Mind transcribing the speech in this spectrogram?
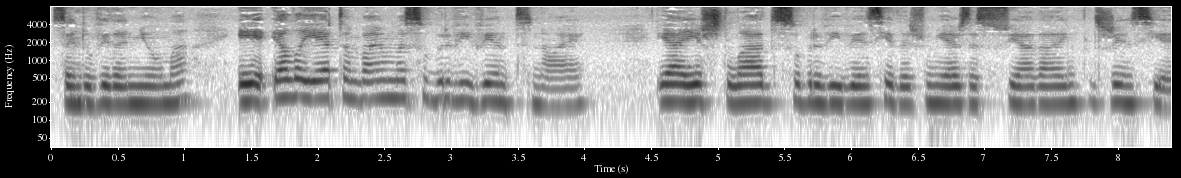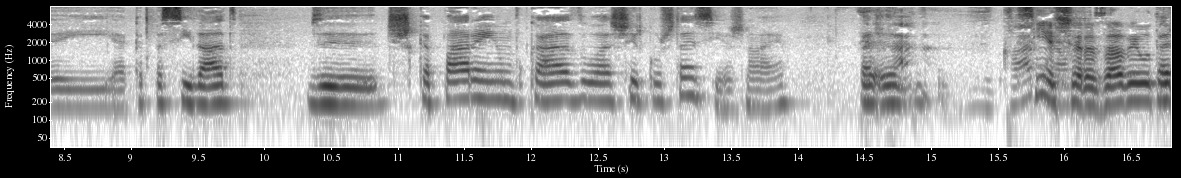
sem dúvida nenhuma, é, ela é também uma sobrevivente, não é? É a este lado de sobrevivência das mulheres associada à inteligência e à capacidade de, de escaparem um bocado às circunstâncias, não é? é claro, Sim, a Sherazade é outra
